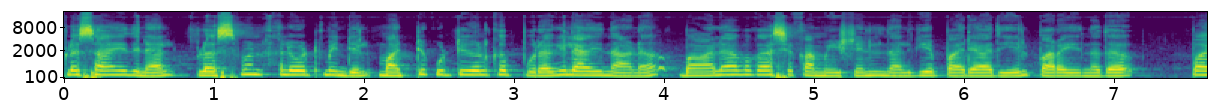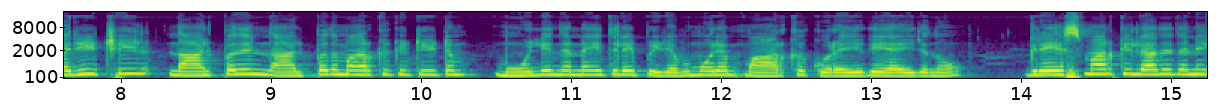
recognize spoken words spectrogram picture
പ്ലസ് ആയതിനാൽ പ്ലസ് വൺ അലോട്ട്മെന്റിൽ മറ്റു കുട്ടികൾക്ക് പുറകിലായെന്നാണ് ബാലാവകാശ കമ്മീഷനിൽ നൽകിയ പരാതിയിൽ പറയുന്നത്. പരീക്ഷയിൽ നാൽപ്പതിൽ നാൽപ്പത് മാർക്ക് കിട്ടിയിട്ടും മൂല്യനിർണയത്തിലെ പിഴവ് മൂലം മാർക്ക് കുറയുകയായിരുന്നു. ഗ്രേസ് മാർക്ക് ഇല്ലാതെ തന്നെ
